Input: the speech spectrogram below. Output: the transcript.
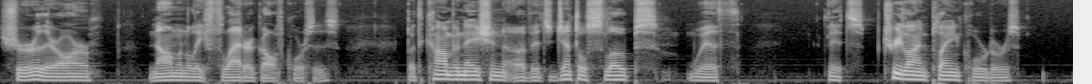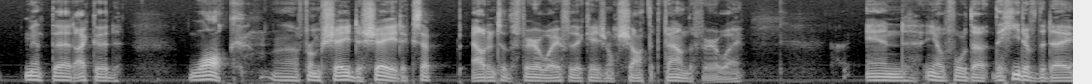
Sure, there are nominally flatter golf courses, but the combination of its gentle slopes with its tree lined playing corridors meant that I could walk uh, from shade to shade, except out into the fairway for the occasional shot that found the fairway. And, you know, for the, the heat of the day.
